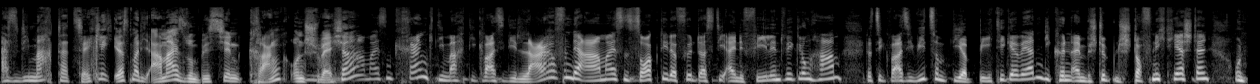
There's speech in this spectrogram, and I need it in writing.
Also die macht tatsächlich erstmal die Ameisen so ein bisschen krank und schwächer. Die Ameisen krank, die macht die quasi die Larven der Ameisen, sorgt die dafür, dass die eine Fehlentwicklung haben, dass die quasi wie zum Diabetiker werden, die können einen bestimmten Stoff nicht herstellen und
